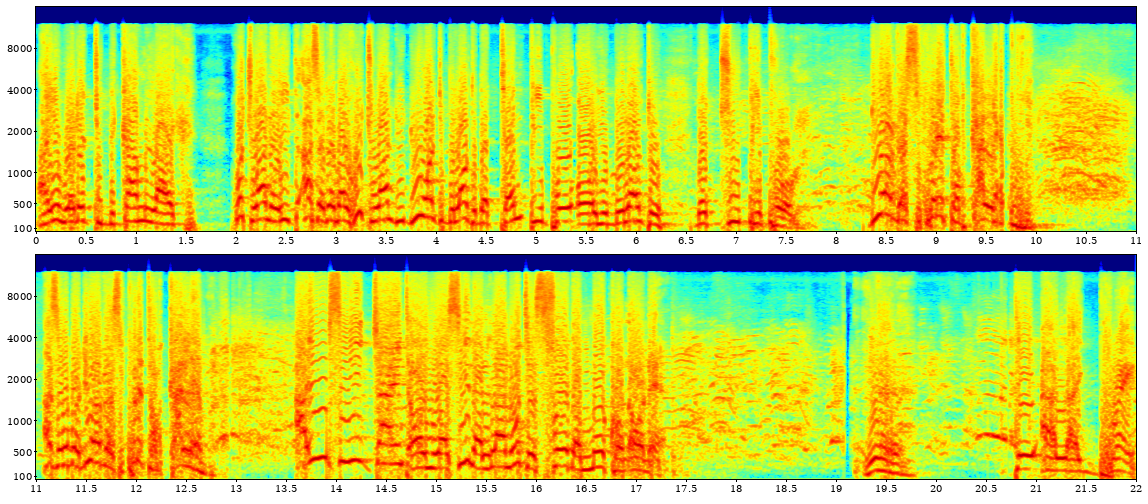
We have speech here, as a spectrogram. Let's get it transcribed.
Are you ready to become like which one are you? Ask everybody, which one do you, want to belong to the 10 people or you belong to the two people? Do you have the spirit of Caleb? I said, everybody, do you have the spirit of Caleb? Are you seeing giant or you are seeing a land which is filled with milk and honey? Yeah. They are like bread.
